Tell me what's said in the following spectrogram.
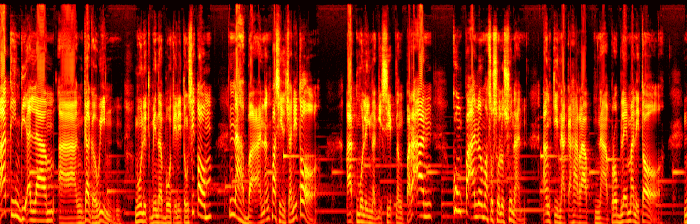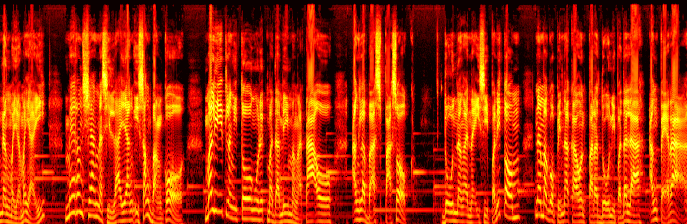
at hindi alam ang gagawin. Ngunit minabuti nitong si Tom na habaan ang pasensya nito at muling nag-isip ng paraan kung paano masusolusyonan ang kinakaharap na problema nito. Nang mayamayay, meron siyang nasilayang isang bangko. Maliit lang ito ngunit madaming mga tao ang labas-pasok. Doon na nga naisipan ni Tom na mag-open account para doon ipadala ang pera.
